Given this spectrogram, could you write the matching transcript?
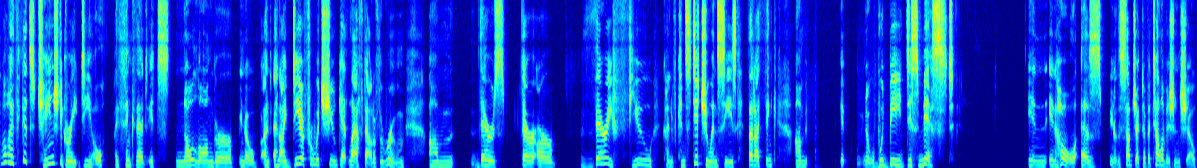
Well, I think it's changed a great deal. I think that it's no longer, you know, an, an idea for which you get laughed out of the room. Um, there's there are very few kind of constituencies that I think um, it, you know, would be dismissed in in whole as you know the subject of a television show.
